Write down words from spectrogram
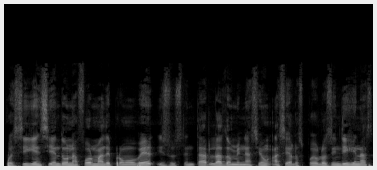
pues siguen siendo una forma de promover y sustentar la dominación hacia los pueblos indígenas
